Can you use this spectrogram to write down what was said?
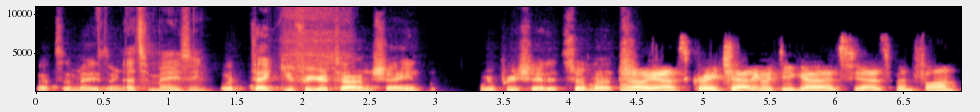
That's amazing. That's amazing. Well, thank you for your time, Shane. We appreciate it so much. Oh yeah, it's great chatting with you guys. Yeah, it's been fun.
